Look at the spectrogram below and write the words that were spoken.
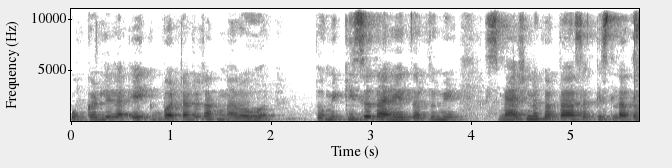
उकडलेला एक बटाटा टाकणार आहोत. तो मी किसत आहे जर तुम्ही स्मॅश न करता असा किसला तर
